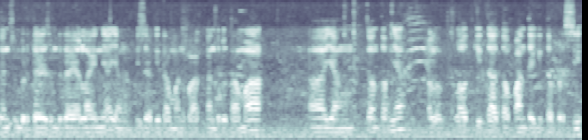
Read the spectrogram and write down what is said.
dan sumber daya sumber daya lainnya yang bisa kita manfaatkan terutama uh, yang contohnya kalau laut kita atau pantai kita bersih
